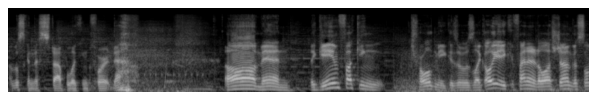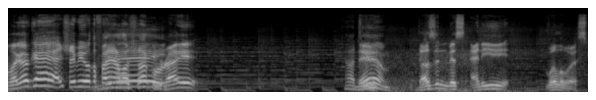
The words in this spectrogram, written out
I'm just gonna stop looking for it now. oh man, the game fucking trolled me because it was like, oh yeah, you can find it at a Lush Jungle. So I'm like, okay, I should be able to find it at a Lush Jungle, right? God damn. Dude, Doesn't miss any Will-O-Wisp.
